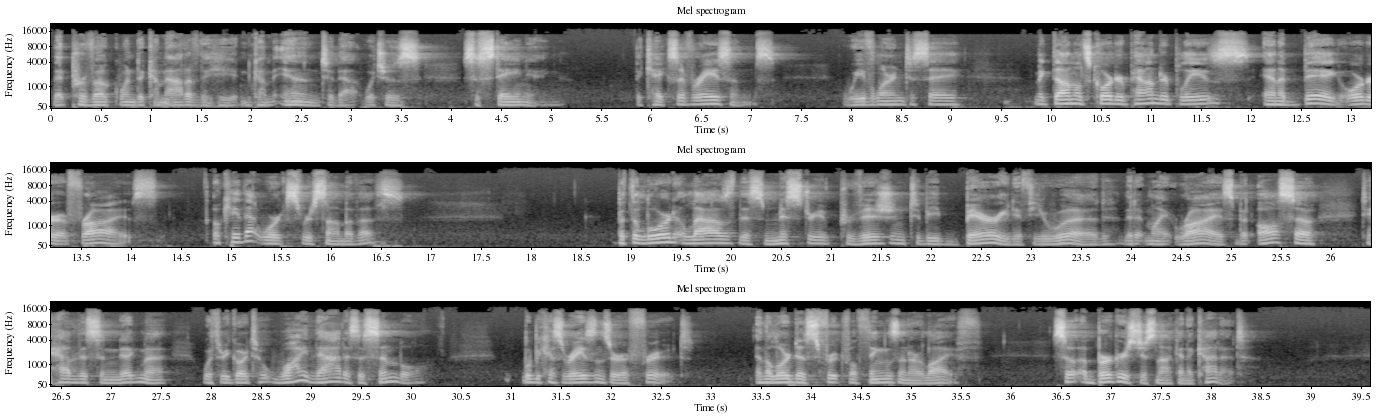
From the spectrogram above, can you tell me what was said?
that provoke one to come out of the heat and come into that which is sustaining. The cakes of raisins. We've learned to say, McDonald's quarter pounder, please, and a big order of fries. Okay, that works for some of us. But the Lord allows this mystery of provision to be buried, if you would, that it might rise, but also to have this enigma with regard to why that is a symbol. Well, because raisins are a fruit, and the Lord does fruitful things in our life. So a burger is just not going to cut it.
